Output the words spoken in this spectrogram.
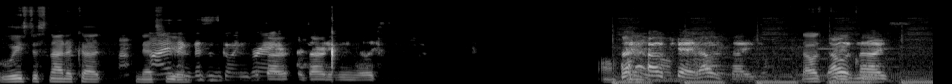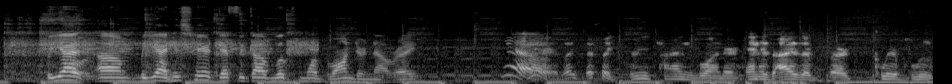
release the Snyder cut next I year. think this is going It's, great. it's already being released. Oh, okay, that was nice. that was That was cool. nice. But yeah, um, but yeah, his hair definitely got looks more blonder now, right? Yeah. Yeah, like that's like three times blonder, and his eyes are, are clear blue.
